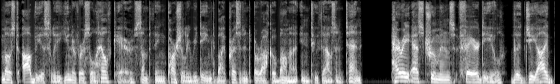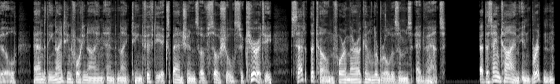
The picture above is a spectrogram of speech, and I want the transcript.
most obviously universal health care, something partially redeemed by President Barack Obama in 2010, Harry S. Truman's Fair Deal, the GI Bill, and the 1949 and 1950 expansions of Social Security set the tone for American liberalism's advance. At the same time, in Britain,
